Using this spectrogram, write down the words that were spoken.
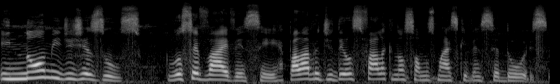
Em nome de Jesus, você vai vencer. A palavra de Deus fala que nós somos mais que vencedores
